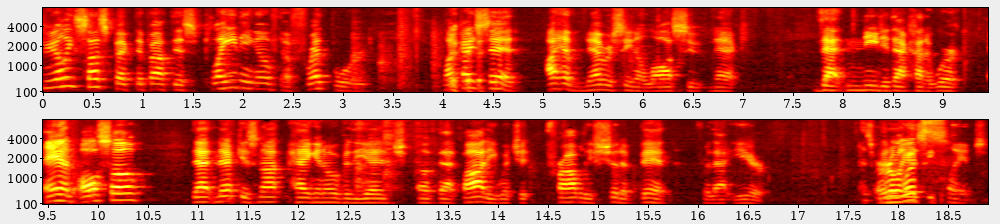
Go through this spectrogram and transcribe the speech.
really suspect about this planing of the fretboard. Like I said, I have never seen a lawsuit neck that needed that kind of work. And also, that neck is not hanging over the edge of that body, which it probably should have been for that year. As early as he claims.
